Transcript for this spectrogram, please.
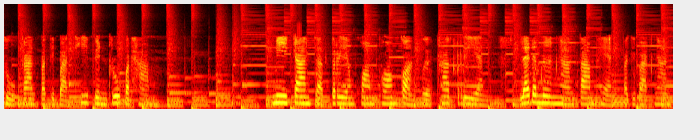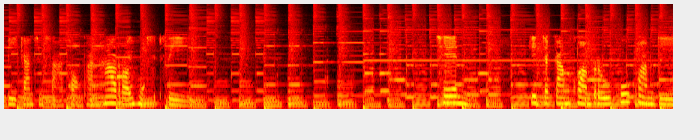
สู่การปฏิบัติที่เป็นรูปธรรม มีการจัดเตรียมความพร้อมก่อนเปิดภาคเรียน และดำเนินงานตามแผนปฏิบัติงานปีการศึกษา 2564 เช่น กิจกรรมความรู้คู่ความดี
